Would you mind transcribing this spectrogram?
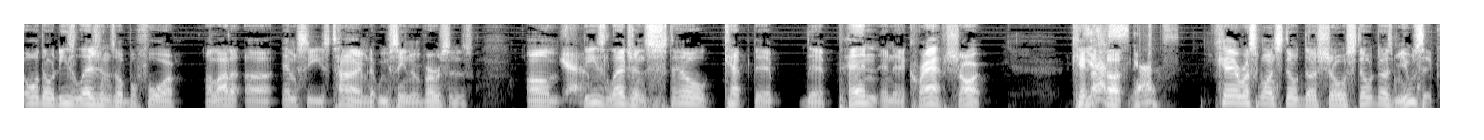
although these legends are before a lot of uh MCs' time that we've seen in verses, um, Yeah. these legends still kept their their pen and their craft sharp. K- Yes, uh, yes. KRS One still does shows, still does music.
